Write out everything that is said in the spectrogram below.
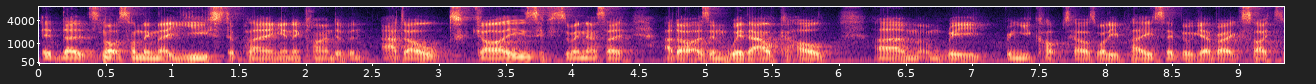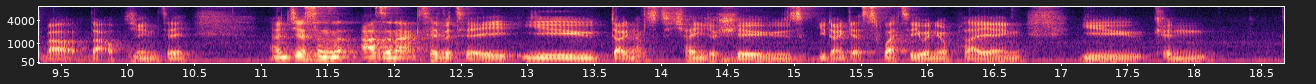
it, it's not something they're used to playing in a kind of an adult guise. If you when I say adult, as in with alcohol, um, and we bring you cocktails while you play, so people get very excited about that opportunity. And just as, as, an activity, you don't have to change your shoes. You don't get sweaty when you're playing. You can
